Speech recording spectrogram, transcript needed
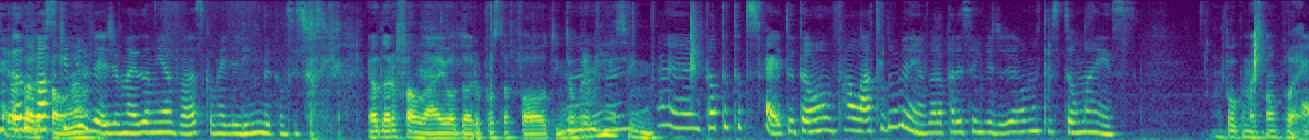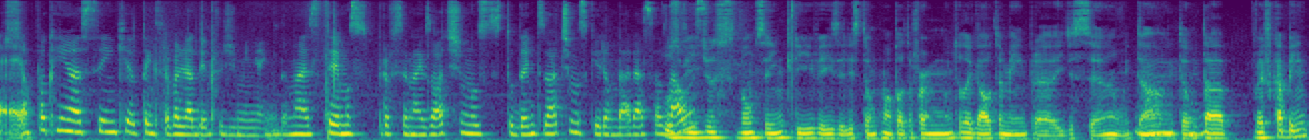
eu, eu, não gosto falar. que me veja, mas a minha voz, como é linda, como vocês ver. Eu adoro falar, eu adoro postar foto. Então, pra Uhum. mim, assim, É, então tá tudo certo. Então falar tudo bem. Agora aparecer em vídeo é uma questão mais. Um pouco mais complexo. É um pouquinho assim que eu tenho que trabalhar dentro de mim ainda. Mas temos profissionais ótimos, estudantes ótimos que irão dar essas Os aulas. vídeos vão ser incríveis, eles estão com uma plataforma muito legal também pra edição e tal. Uhum. Então tá, vai ficar bem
